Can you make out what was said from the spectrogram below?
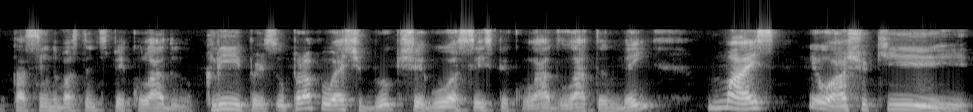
está sendo bastante especulado no Clippers, o próprio Westbrook chegou a ser especulado lá também, mas eu acho que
